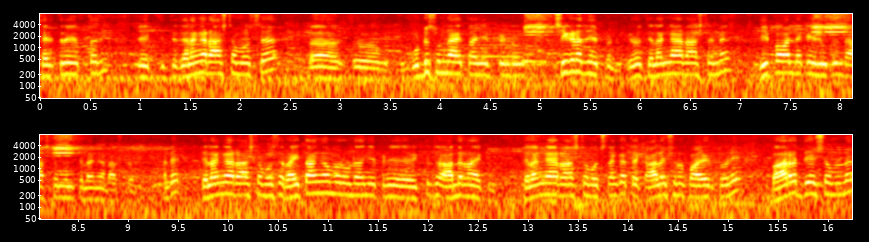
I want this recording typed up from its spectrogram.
చరిత్ర చెప్తుంది. తెలంగాణ రాష్ట్రం వస్తే గుడ్డు సున్నా అవుతుంది అని చెప్పిండు చీకటి అని చెప్పిండు. ఈరోజు తెలంగాణ రాష్ట్రమే దీపావళి లెక్క ఎదుగుతుంది రాష్ట్రం ఉంది తెలంగాణ రాష్ట్రం. అంటే తెలంగాణ రాష్ట్రం వస్తే రైతాంగం మరి ఉండదని చెప్పిన వ్యక్తులు ఆంధ్ర నాయకులు. తెలంగాణ రాష్ట్రం వచ్చినాక కాళేశ్వరం ప్రాజెక్టుతోని భారతదేశంలో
